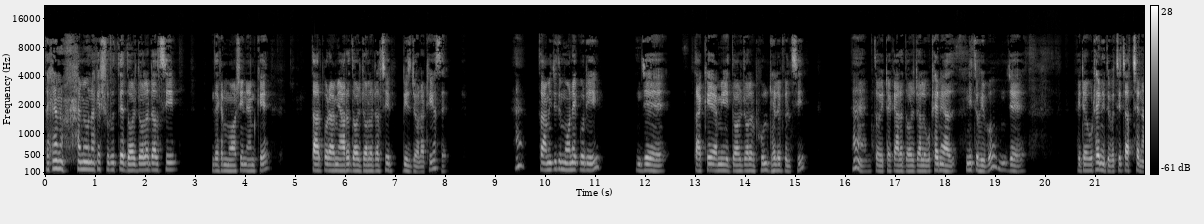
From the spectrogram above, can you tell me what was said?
দেখেন, আমি ওনাকে শুরুতে দশ ডলার ডালছি, দেখেন মহাসিন এমকে তারপরে আমি আরও দশ ডলার ডালছি, বিশ ডলার ঠিক আছে? হ্যাঁ? তো আমি যদি মনে করি যে তাকে আমি দশ ডলার ভুল ঢেলে ফেলছি। হ্যাঁ তো এটাকে আরও দশ ডলার উঠে নেওয়া নিতে হইব যে এটা উঠে নিতে হবে চাচ্ছে না,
